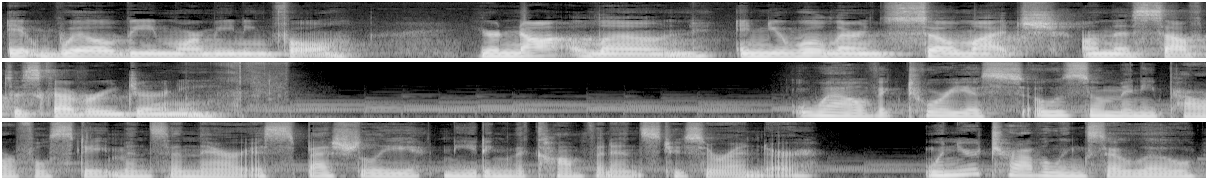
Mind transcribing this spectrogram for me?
It will be more meaningful. You're not alone, and you will learn so much on this self discovery journey. Wow, Victoria, so, so many powerful statements in there, especially needing the confidence to surrender. When you're traveling solo,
